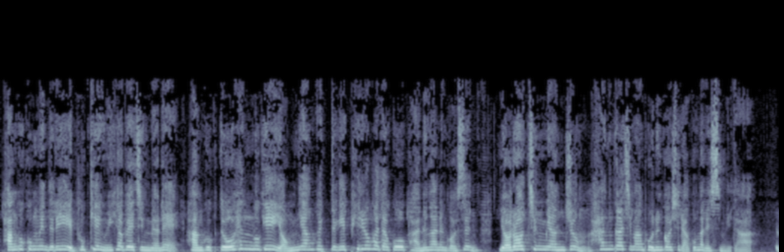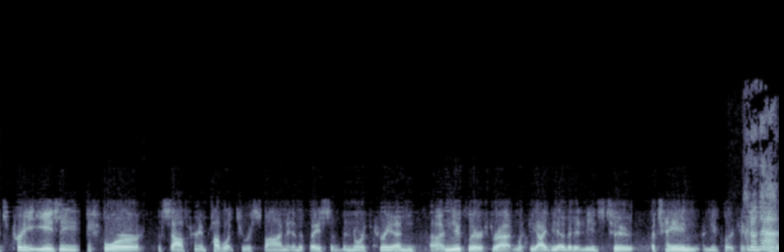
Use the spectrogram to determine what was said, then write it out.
한국 국민들이 북핵 위협에 직면해 한국도 핵무기 역량 획득이 필요하다고 반응하는 것은 여러 측면 중 한 가지만 보는 것이라고 말했습니다. It's pretty easy for the South Korean public to respond in the face of the North Korean uh, nuclear threat with the idea that it needs to attain a nuclear capability. 그러나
